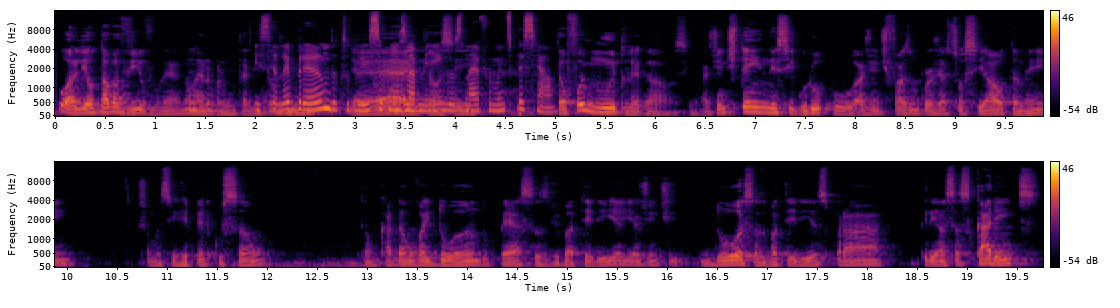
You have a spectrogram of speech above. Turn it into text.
pô, ali eu estava vivo, né? Não era para mim estar ali. E então, celebrando tudo é, isso com os então, amigos, então, assim, né? Foi muito especial. Então foi muito legal. Assim. A gente tem nesse grupo, a gente faz um projeto social também, chama-se Repercussão então, cada um vai doando peças de bateria e a gente doa essas baterias para crianças carentes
